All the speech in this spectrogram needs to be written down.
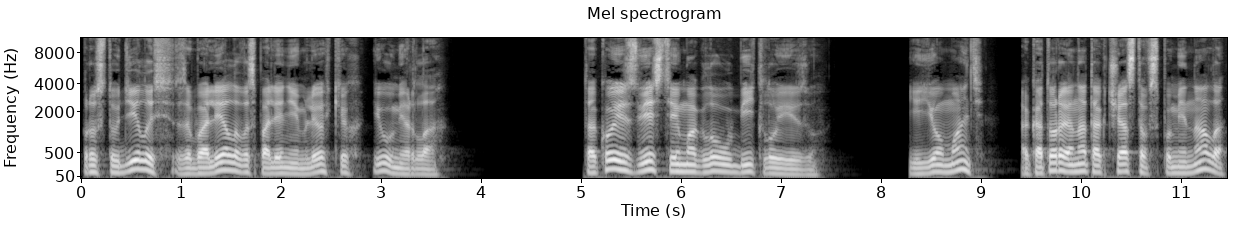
простудилась, заболела воспалением легких и умерла. Такое известие могло убить Луизу. Ее мать, о которой она так часто вспоминала,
